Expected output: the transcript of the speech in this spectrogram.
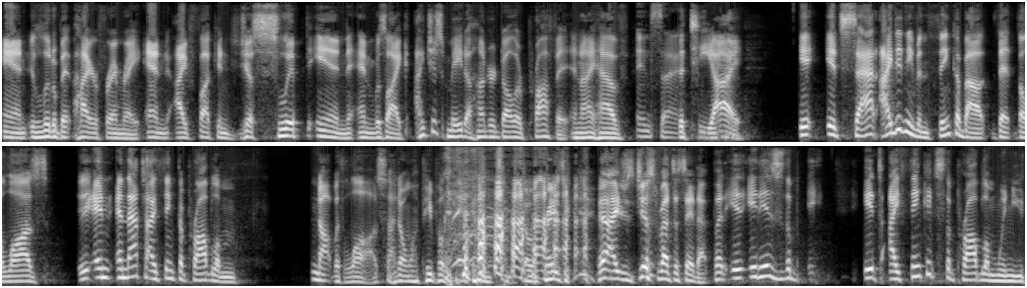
and a little bit higher frame rate. And I fucking just slipped in and was like, I just made a hundred dollar profit and I have Insane. the TI. It, it's sad. I didn't even think about that the laws and and that's I think the problem not with laws. I don't want people to think I'm, I'm going crazy. I was just about to say that, but it, it is the it, it. I think it's the problem when you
